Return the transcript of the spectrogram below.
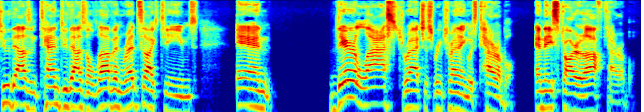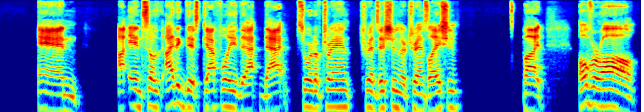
2010, 2011 Red Sox teams, and their last stretch of spring training was terrible and they started off terrible. And uh, and so I think there's definitely that that sort of tran- transition or translation. But overall,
